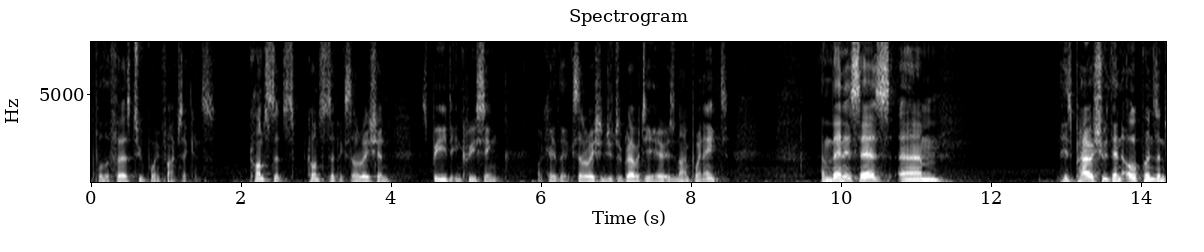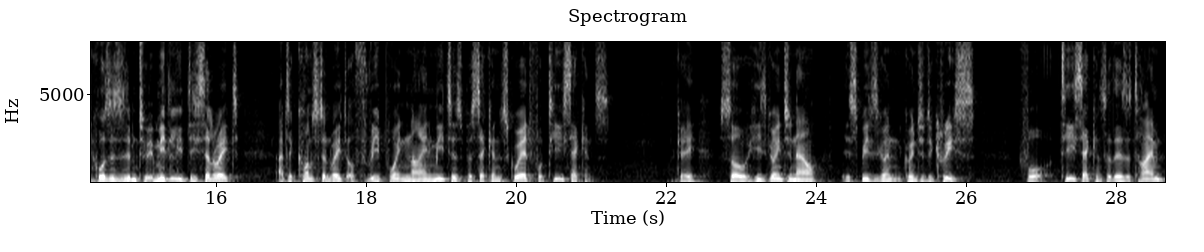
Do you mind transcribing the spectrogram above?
for the first 2.5 seconds. Constant, constant acceleration, speed increasing. Okay, the acceleration due to gravity here is 9.8. And then it says um, his parachute then opens and causes him to immediately decelerate at a constant rate of 3.9 meters per second squared for t seconds. Okay, so he's going to now, his speed is going, going to decrease for t seconds. So there's a time,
